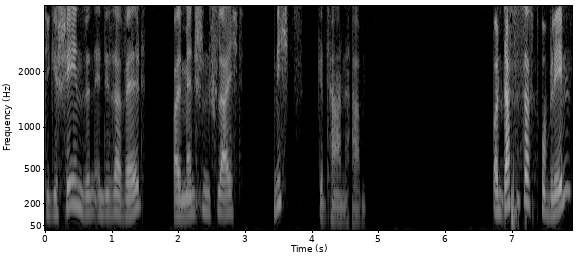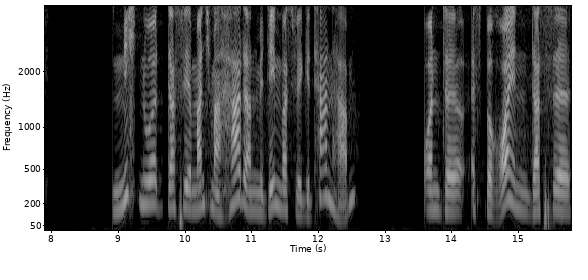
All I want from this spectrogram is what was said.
die geschehen sind in dieser Welt, weil Menschen vielleicht nichts getan haben. Und das ist das Problem. Nicht nur, dass wir manchmal hadern mit dem, was wir getan haben, und äh, es bereuen, dass äh,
